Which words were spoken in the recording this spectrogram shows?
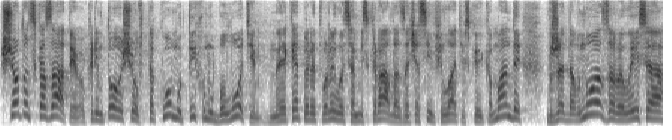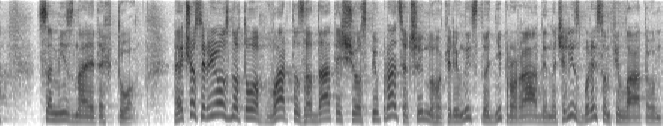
Що тут сказати, окрім того, що в такому тихому болоті, на яке перетворилася міськрада за часів філатівської команди, вже давно завелися самі знаєте хто. А якщо серйозно, то варто згадати, що співпраця чинного керівництва Дніпроради на чолі з Борисом Філатовим,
